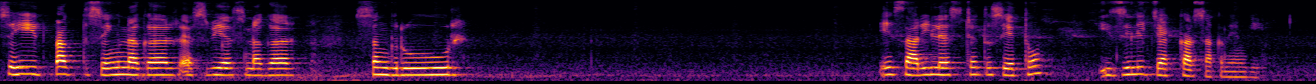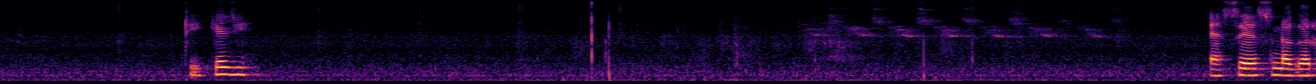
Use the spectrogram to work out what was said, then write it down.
ਸ਼ਹੀਦ ਭਗਤ ਸਿੰਘ ਨਗਰ ਐਸਵੀਐਸ ਨਗਰ ਸੰਗਰੂਰ ਇਹ ਸਾਰੀ ਲਿਸਟ ਤੁਸੀਂ ਇੱਥੋਂ ਈਜ਼ੀਲੀ ਚੈੱਕ ਕਰ ਸਕਦੇ ਹੋਗੇ ਠੀਕ ਹੈ ਜੀ ਐਸ ਨਗਰ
